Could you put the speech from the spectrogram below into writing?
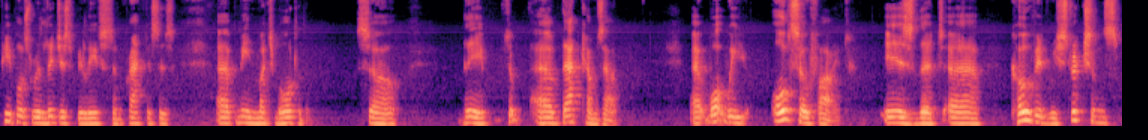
people's religious beliefs and practices uh, mean much more to them. So, the, so uh, that comes out. Uh, what we also find is that uh, COVID restrictions,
